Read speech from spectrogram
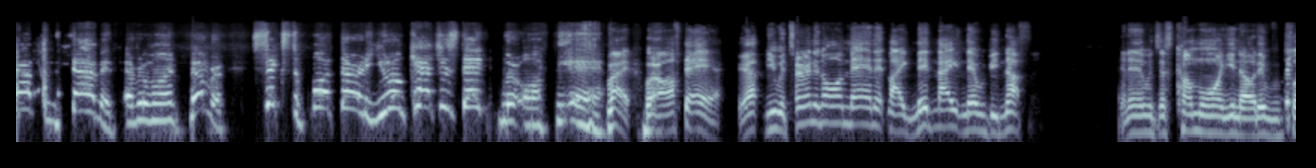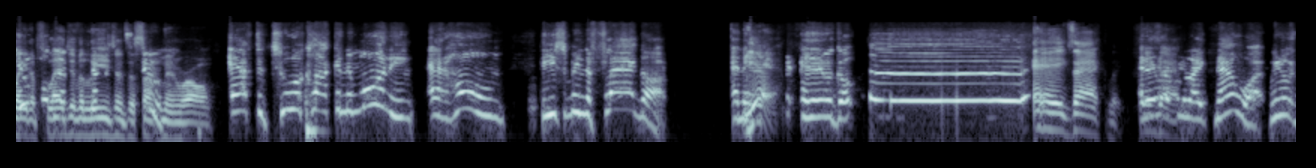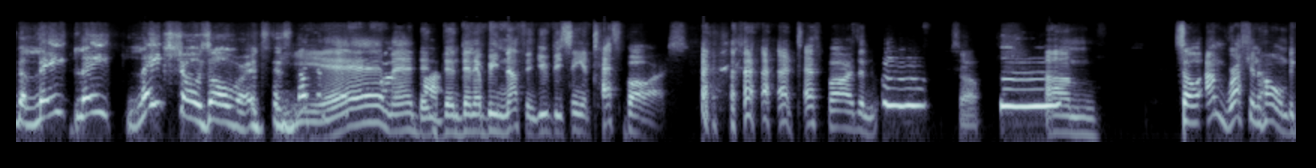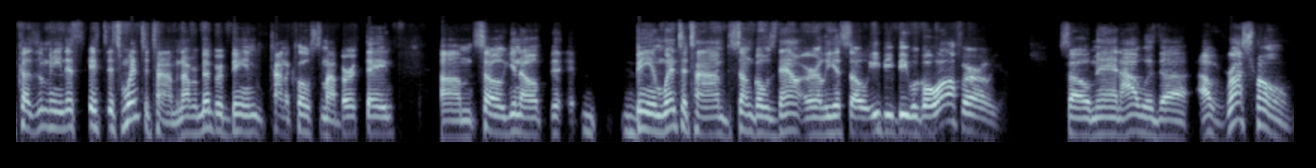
Down the Sabbath, everyone. Remember, six to four thirty. You don't catch us then, we're off the air. Right, we're off the air. Yep, you would turn it on, man, at like midnight, and there would be nothing. And then it would just come on, you know, they would play the Pledge of Allegiance or something in Rome. After two o'clock in the morning at home, they used to bring the flag up. And then, yeah. and then it would go, exactly. And exactly. everybody be like, now what? We do the late, late, late show's over. It's there's nothing. Yeah, man. Then, then then there'd be nothing. You'd be seeing test bars. test bars and so um so I'm rushing home because I mean it's it's, it's wintertime and I remember being kind of close to my birthday. Um, so you know, being wintertime, the sun goes down earlier, so EBB will go off earlier. So man, I would uh I would rush home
